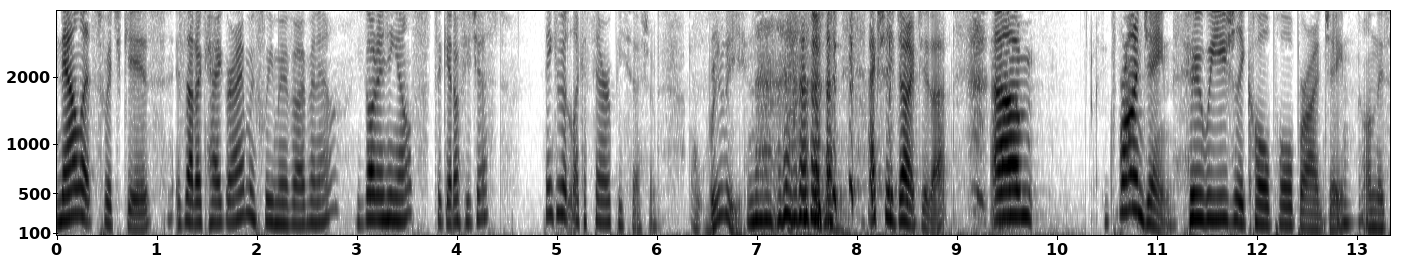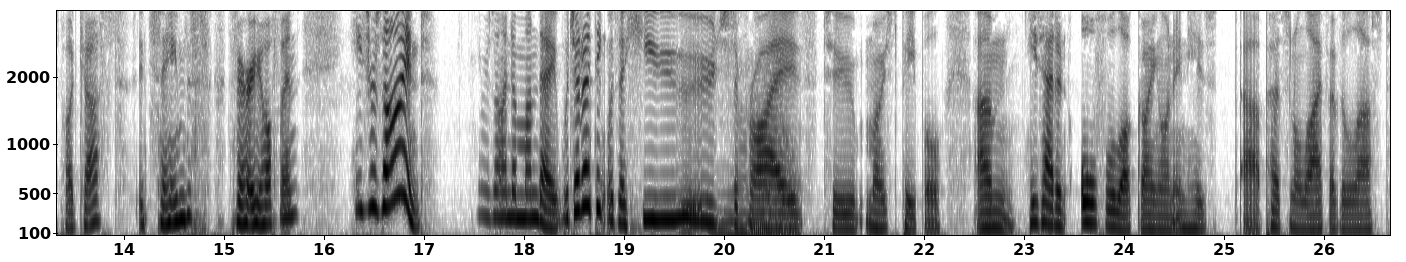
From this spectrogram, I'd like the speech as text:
Now let's switch gears. Is that okay, Graham? If we move over now, you got anything else to get off your chest? Think of it like a therapy session. Oh, really? Actually, don't do that. Um, Brian Jean, who we usually call Paul Brian Jean on this podcast, it seems very often, he's resigned. He resigned on Monday, which I don't think was a huge No, surprise to most people. Um, he's had an awful lot going on in his uh, personal life over the last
